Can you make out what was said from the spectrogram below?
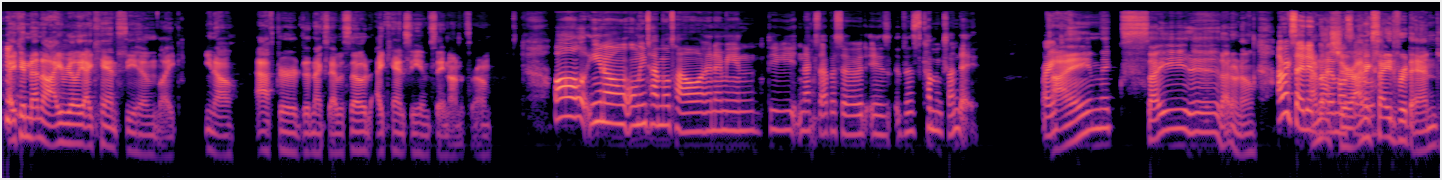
I can no, no, I really I can't see him like, you know, after the next episode, I can't see him staying on the throne. well, you know, only time will tell. And I mean, the next episode is this coming Sunday, right? I'm excited. I don't know. I'm excited, I'm but not I'm sure. I'm excited for it to end.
